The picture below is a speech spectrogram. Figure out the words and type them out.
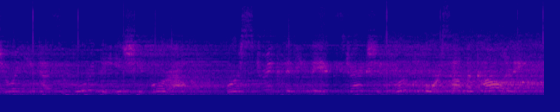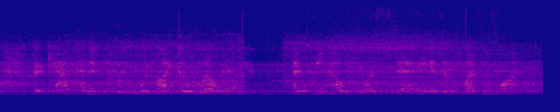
joining us aboard the Ishimura or strengthening the extraction workforce on the colony, the captain and crew would like to welcome you, and we hope your stay is a pleasant one.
